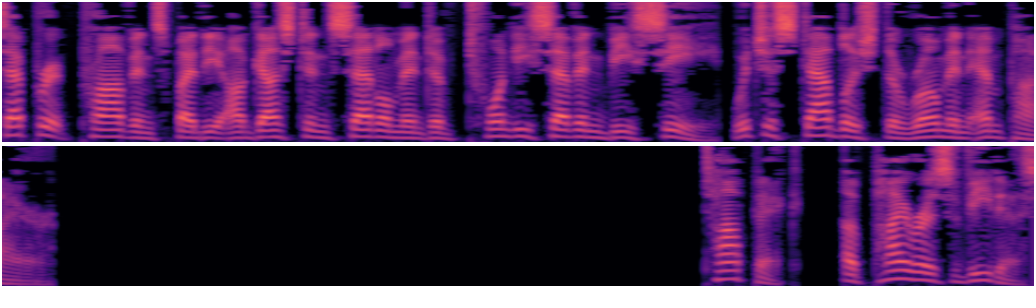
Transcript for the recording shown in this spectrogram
separate province by the Augustan settlement of 27 BC, which established the Roman Empire. Epirus Vetus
